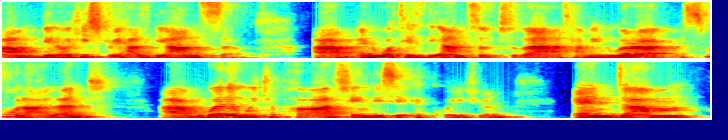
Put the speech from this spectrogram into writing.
Um, you know, history has the answer. Um, and what is the answer to that? I mean, we're a small island. Um, we're the weaker part in this equation. And um,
